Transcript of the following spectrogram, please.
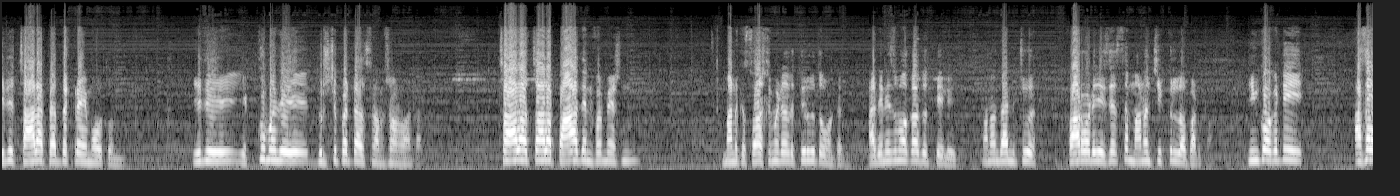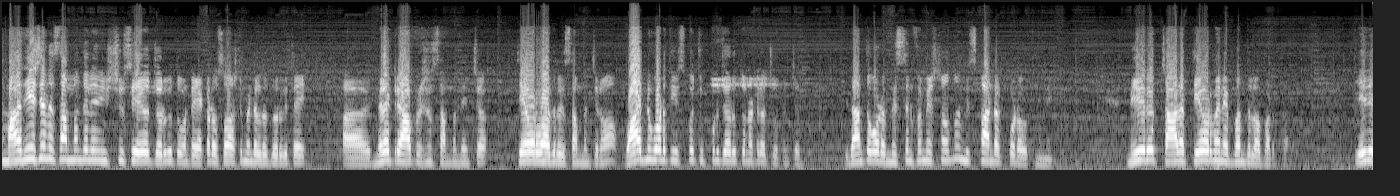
ఇది చాలా పెద్ద క్రైమ్ అవుతుంది. ఇది ఎక్కువ మంది దృష్టి పెట్టాల్సిన అంశం అనమాట చాలా చాలా పాత ఇన్ఫర్మేషన్ మనకి సోషల్ మీడియాలో తిరుగుతూ ఉంటుంది. అది నిజమో కాదో తెలియదు. మనం దాన్ని చూ ఫార్వర్డ్ చేసేస్తే మనం చిక్కుల్లో పడతాం. ఇంకొకటి అసలు మన దేశానికి సంబంధించిన ఇష్యూస్ ఏవో జరుగుతూ ఉంటాయి. ఎక్కడో సోషల్ మీడియాలో దొరుకుతాయి. మిలిటరీ ఆపరేషన్ సంబంధించో తీవ్రవాదులకు సంబంధించిన వాటిని కూడా తీసుకొచ్చి ఇప్పుడు జరుగుతున్నట్టుగా చూపించద్దు. ఇదంతా కూడా మిస్ఇన్ఫర్మేషన్ అవుతుంది మిస్కాండక్ట్ కూడా అవుతుంది మీకు. మీరు చాలా తీవ్రమైన ఇబ్బందుల్లో పడతారు. ఇది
